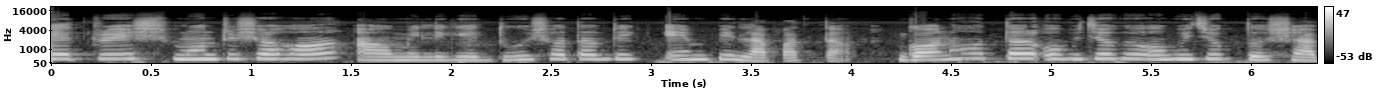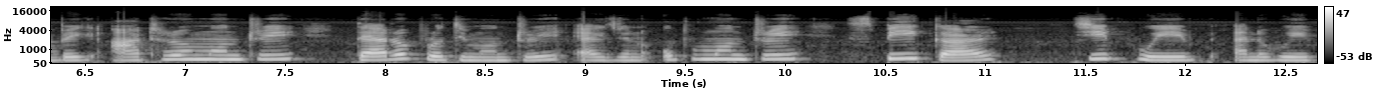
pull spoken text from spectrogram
তেত্রিশ মন্ত্রীসহ আওয়ামী লীগের দুই শতাধিক এমপি লাপাত্তা। গণহত্যার অভিযোগে অভিযুক্ত সাবেক আঠারো মন্ত্রী, তেরো প্রতিমন্ত্রী, একজন উপমন্ত্রী, speaker, chief whip and whip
